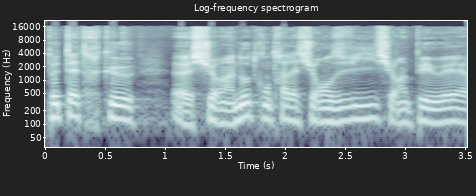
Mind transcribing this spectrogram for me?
peut-être que sur un autre contrat d'assurance vie, sur un PER,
